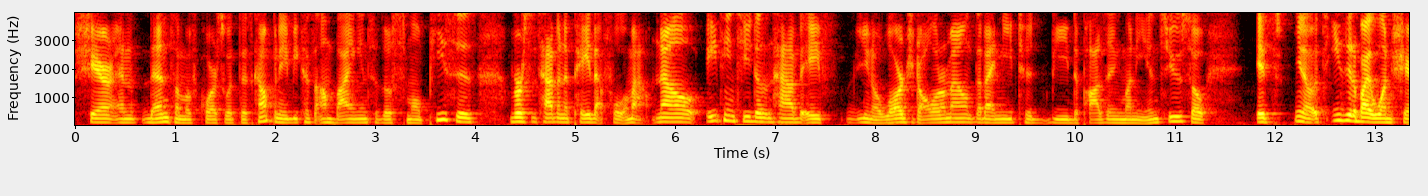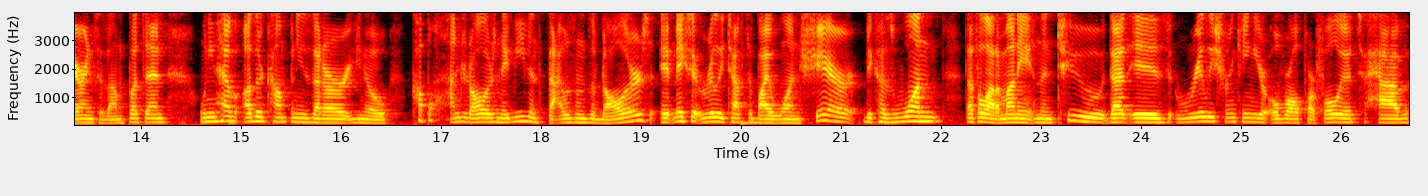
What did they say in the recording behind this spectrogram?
share and then some of course with this company because I'm buying into those small pieces versus having to pay that full amount. Now, AT&T doesn't have a, you know, large dollar amount that I need to be depositing money into, so it's, you know, it's easy to buy one share into them, but then when you have other companies that are, you know, a couple hundred dollars, maybe even thousands of dollars, it makes it really tough to buy one share because one, that's a lot of money. And then two, that is really shrinking your overall portfolio to have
